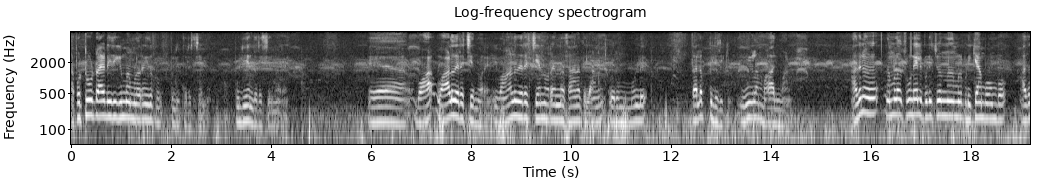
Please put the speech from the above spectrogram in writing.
ആ പൊട്ടുപൊട്ടായിട്ട് ഇരിക്കുമ്പോൾ നമ്മൾ പറയും ഇത് പുലിത്തിരച്ചാണ് പുലിയൻ തിരച്ചി എന്ന് പറയും വാ- വാൾ തിരച്ചി എന്ന് പറയും. ഈ വാൾ തിരച്ചി എന്ന് പറയുന്ന സാധനത്തിലാണ് ഒരു മുള്ള് തലപ്പിലിരിക്കും. നീളം വാലുമാണ് അതിന് നമ്മൾ ചൂണ്ടയിൽ പിടിച്ചു വന്ന് നമ്മൾ പിടിക്കാൻ പോകുമ്പോൾ അത്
